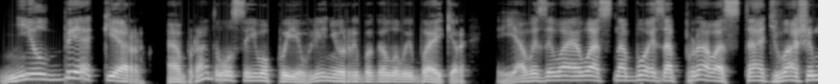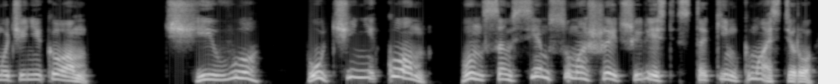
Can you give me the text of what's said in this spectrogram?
«Нил Беккер!» – обрадовался его появлению рыбоголовый байкер – я вызываю вас на бой за право стать вашим учеником!» «Чего? Учеником? Он совсем сумасшедший лезть с таким к мастеру!»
